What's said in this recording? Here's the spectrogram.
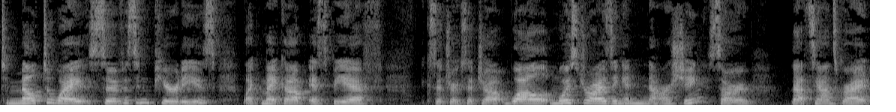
to melt away surface impurities like makeup, SPF, etc., etc., while moisturizing and nourishing. So that sounds great.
